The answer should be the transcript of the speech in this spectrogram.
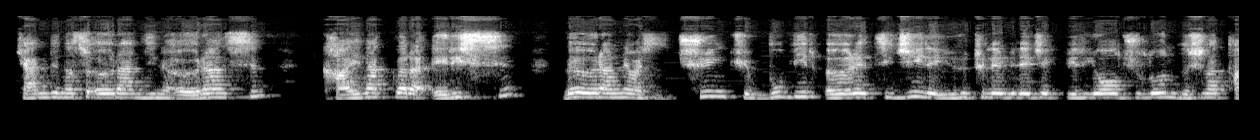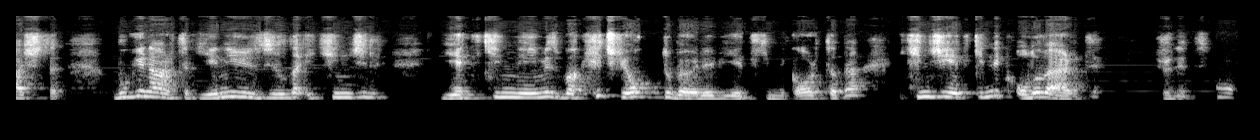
kendi nasıl öğrendiğini öğrensin, kaynaklara erişsin ve öğrenmeye başlasın. Çünkü bu bir öğreticiyle yürütülebilecek bir yolculuğun dışına taştı. Bugün artık yeni yüzyılda ikinci yetkinliğimiz bak hiç yoktu böyle bir yetkinlik ortada. İkinci yetkinlik oluverdi. Judith. Evet.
